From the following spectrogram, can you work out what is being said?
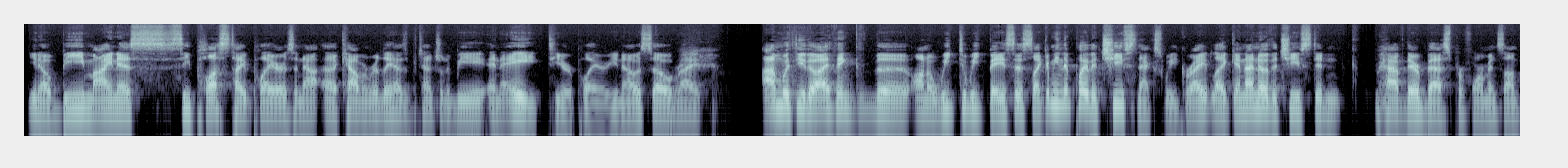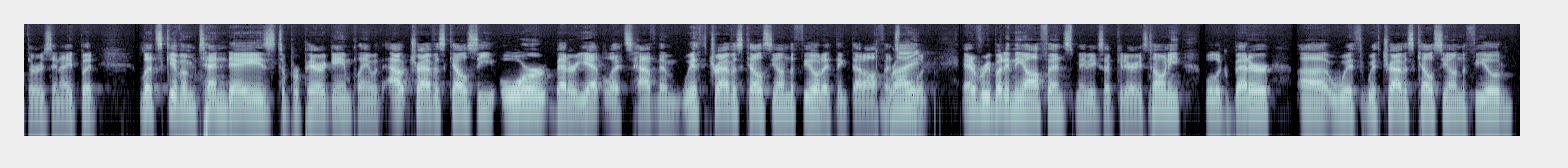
you know B minus C plus type players, and now uh, Calvin Ridley has the potential to be an A tier player. You know, so Right. I'm with you though. I think the on a week to week basis, like I mean, they play the Chiefs next week, right? Like, and I know the Chiefs didn't have their best performance on Thursday night, but let's give them 10 days to prepare a game plan without Travis Kelce, or better yet, let's have them with Travis Kelce on the field. I think that offense Right. will look everybody in the offense, maybe except Kadarius Toney, will look better uh, with with Travis Kelce on the field.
